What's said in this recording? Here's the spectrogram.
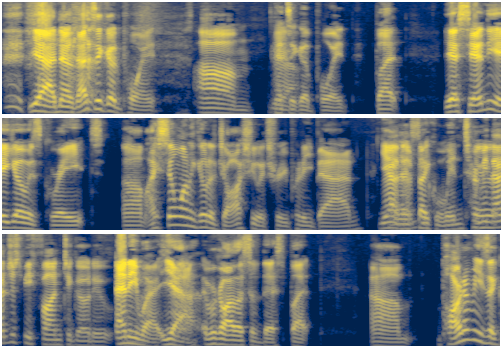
yeah, no, that's a good point. um, That's yeah. a good point. But yeah, San Diego is great. Um, I still want to go to Joshua Tree pretty bad. yeah. and it's like cool. winter. I mean, that'd just be fun to go to. Anyway, anyways, yeah, regardless of this, but um, part of me is like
